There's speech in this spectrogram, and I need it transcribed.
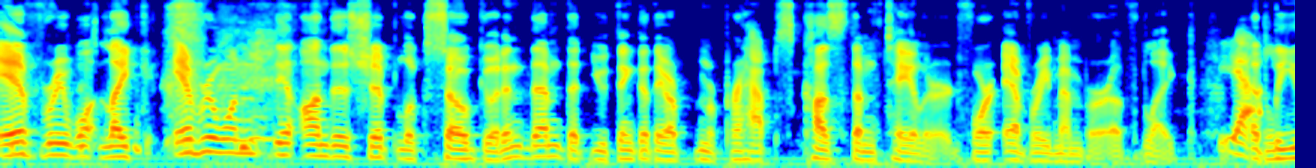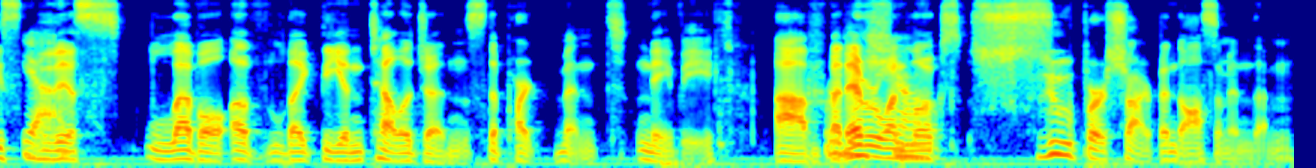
everyone, like everyone on this ship looks so good in them that you think that they are perhaps custom tailored for every member of like Yeah, at least yeah. this level of like the intelligence department navy. Um, but everyone sharp. looks super sharp and awesome in them.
